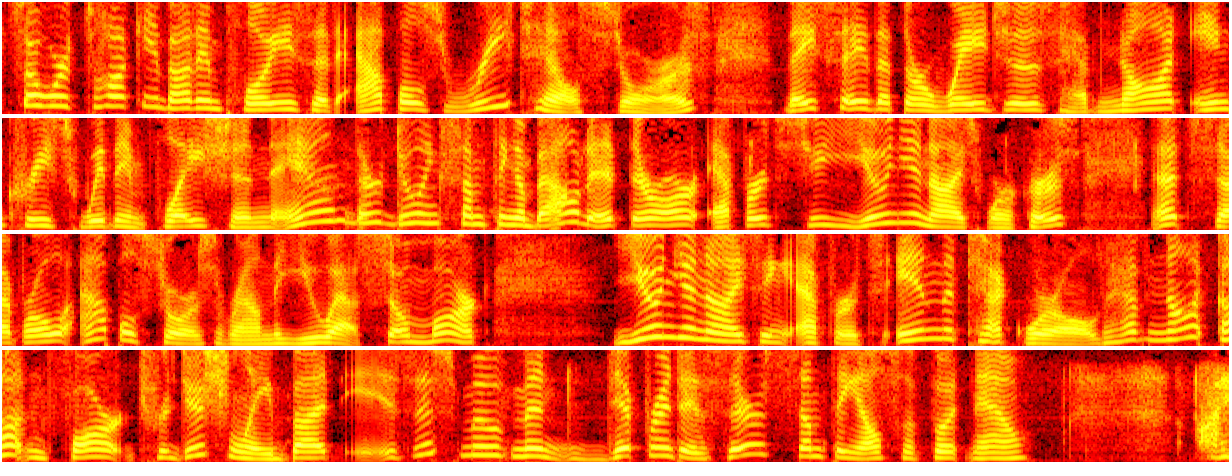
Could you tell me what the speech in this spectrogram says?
So we're talking about employees at Apple's retail stores. They say that their wages have not increased with inflation and they're doing something about it. There are efforts to unionize workers at several Apple stores around the U.S. So Mark, Unionizing efforts in the tech world have not gotten far traditionally, but is this movement different? Is there something else afoot now? I,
